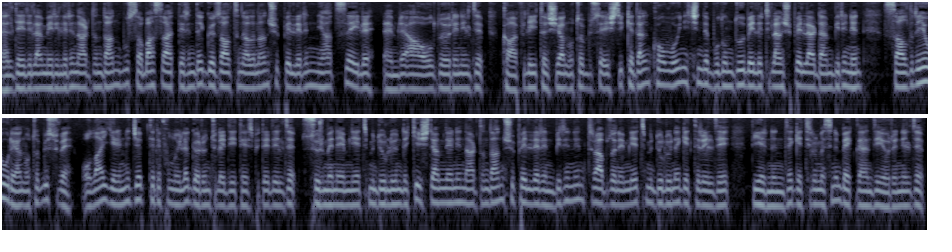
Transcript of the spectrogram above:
Elde edilen verilerin ardından bu sabah saatlerinde gözaltına alınan şüphelilerin Nihat S. ile Emre A. olduğu öğrenildi. Kafileyi taşıyan otobüse eşlik eden konvoyun içinde bulunduğu belirtilen şüphelilerden birinin saldırıya uğrayan otobüs ve olay yerini cep telefonuyla görüntülediği tespit edildi. Sürmen Emniyet Müdürlüğü'ndeki işlemlerinin ardından şüphelilerin birinin Trabzon Emniyet Müdürlüğü'ne getirildiği, diğerinin de getirilmesinin beklendiği öğrenildi.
